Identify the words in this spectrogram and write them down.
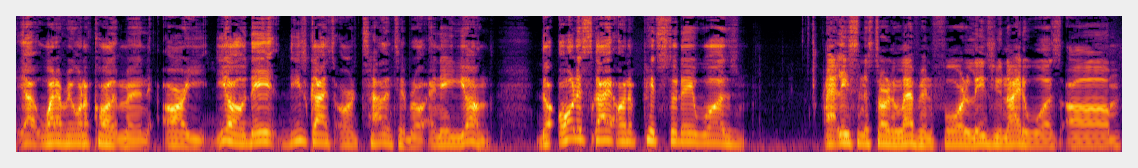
yeah, whatever you want to call it, man. Are yo, they these guys are talented, bro, and they're young. The oldest guy on the pitch today was, at least in the starting eleven for Leeds United, was um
